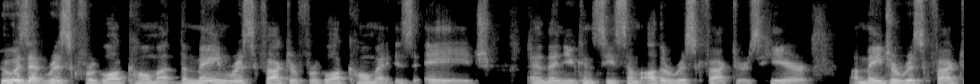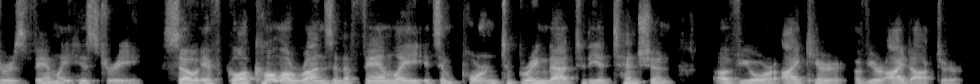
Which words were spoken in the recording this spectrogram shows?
Who is at risk for glaucoma? The main risk factor for glaucoma is age. And then you can see some other risk factors here. A major risk factor is family history. So if glaucoma runs in the family, it's important to bring that to the attention of your eye care, of your eye doctor.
